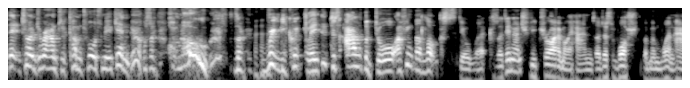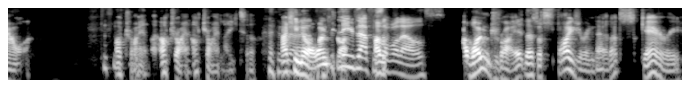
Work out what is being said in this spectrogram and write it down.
then it turned around to come towards me again. I was like, oh no! So really quickly, just out the door. I think the lock's still work because I didn't actually dry my hands. I just washed them and went out. I'll try it. I'll try it. I'll try it later. Actually, no, I won't try. Leave that for I w- someone else. I won't dry it. There's a spider in there. That's scary.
